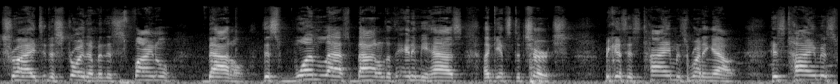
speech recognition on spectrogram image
Try to destroy them in this final battle, this one last battle that the enemy has against the church because his time is running out. His time is,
